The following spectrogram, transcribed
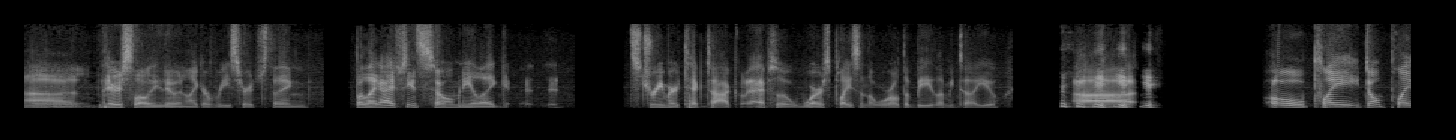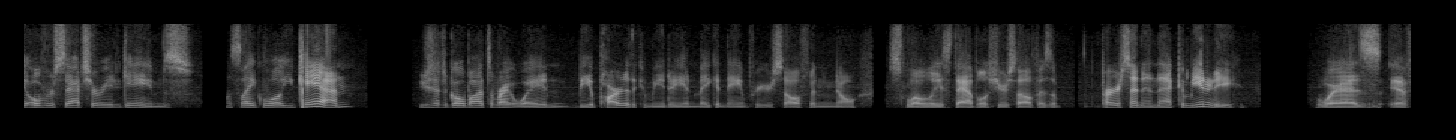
Uh, Oh. they're slowly doing like a research thing, but like I've seen so many like uh, streamer TikTok, absolute worst place in the world to be. Let me tell you. Uh, oh, play don't play oversaturated games. It's like, well, you can. You just have to go about it the right way and be a part of the community and make a name for yourself and you know slowly establish yourself as a person in that community. Whereas if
